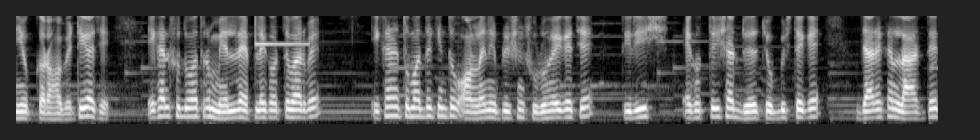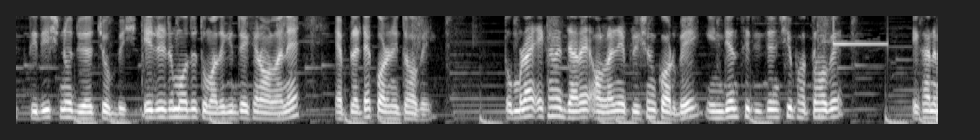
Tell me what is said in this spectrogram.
নিয়োগ করা হবে, ঠিক আছে? এখানে শুধুমাত্র মেলরা অ্যাপ্লাই করতে পারবে। এখানে তোমাদের কিন্তু অনলাইন অ্যাপ্লিকেশন শুরু হয়ে গেছে তিরিশ, একত্রিশ আট দু থেকে, যার এখানে লাস্ট ডেট তিরিশ নয় দু এই ডেটের মধ্যে তোমাদের কিন্তু এখানে অনলাইনে অ্যাপ্লাইটা করে নিতে হবে। তোমরা এখানে যারা অনলাইন অ্যাপ্লিকেশন করবে ইন্ডিয়ান সিটিজেনশিপ হতে হবে এখানে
